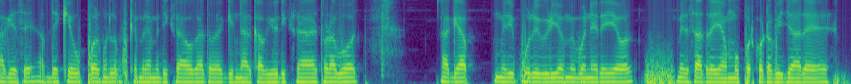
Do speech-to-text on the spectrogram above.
आगे से। अब देखिए, ऊपर मतलब कैमरे में दिख रहा होगा तो गिरनार का व्यू दिख रहा है थोड़ा बहुत। आगे आप मेरी पूरी वीडियो में बने रहिए और मेरे साथ रहिए हम ऊपर कोट अभी जा रहे हैं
